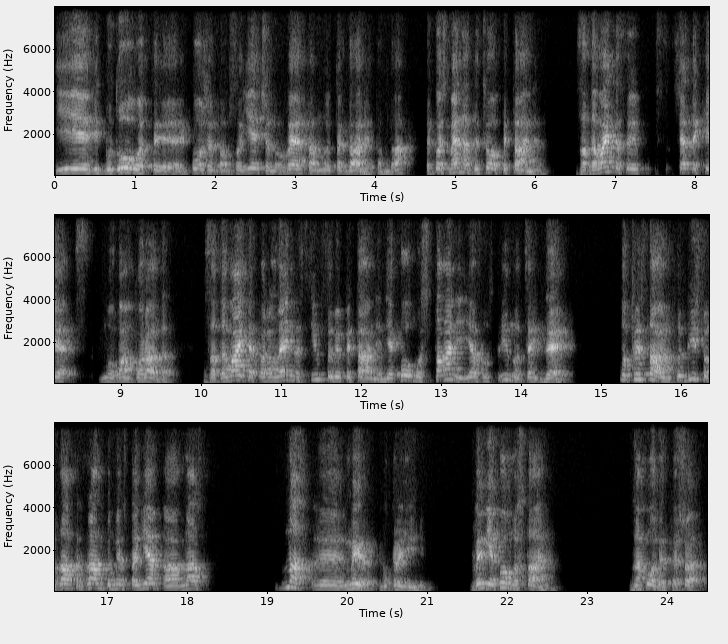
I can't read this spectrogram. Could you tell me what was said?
і відбудовувати кожен там своє чи нове там, ну і так далі. Там, да. Так ось в мене до цього питання. Задавайте собі все-таки, ну, вам порада. Задавайте паралельно з тим собі питання, в якому стані я зустріну цей день. От представимо собі, що завтра зранку ми встаємо, а в нас, в нас е, мир в Україні. Ви в якому стані знаходите? Що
